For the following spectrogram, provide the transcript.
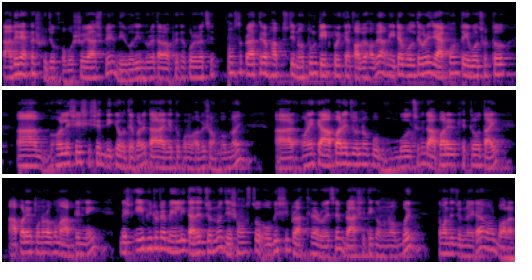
তাদের একটা সুযোগ অবশ্যই আসবে। দীর্ঘদিন ধরে তারা অপেক্ষা করে রয়েছে। সমস্ত প্রার্থীরা ভাবছে যে নতুন টেট পরীক্ষা কবে হবে? আমি এটা বলতে পারি যে এখন তো এবছর তো হলে সেই শেষের দিকে হতে পারে, তার আগে তো কোনোভাবে সম্ভব নয়। আর অনেকে আপারের জন্য বলছো কিন্তু আপারের ক্ষেত্রেও তাই। আপারের কোনো রকম আপডেট নেই। বেশ, এই ভিডিওটা মেনলি তাদের জন্য যে সমস্ত ওবিসি প্রার্থীরা রয়েছে, বিরাশি থেকে উননব্বই তোমাদের জন্য এটা আমার বলার।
